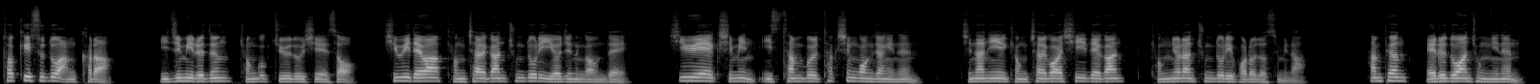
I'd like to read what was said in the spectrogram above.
터키 수도 앙카라, 이즈미르 등 전국 주요 도시에서 시위대와 경찰 간 충돌이 이어지는 가운데 시위의 핵심인 이스탄불 탁심 광장에는 지난 2일 경찰과 시위대 간 격렬한 충돌이 벌어졌습니다. 한편 에르도안 총리는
